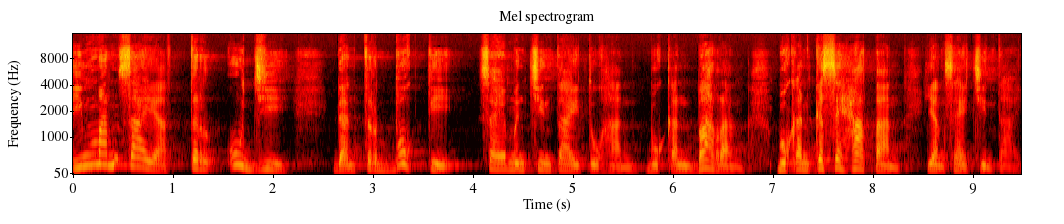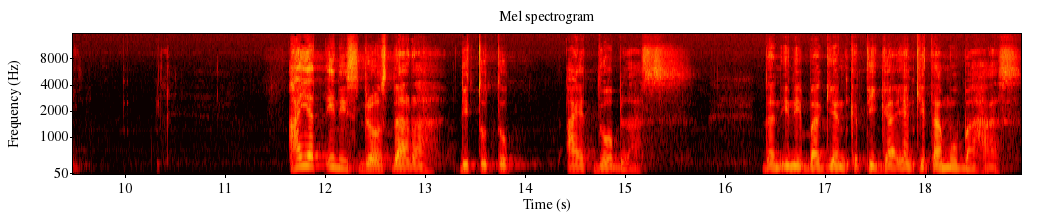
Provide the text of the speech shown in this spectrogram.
iman saya teruji dan terbukti saya mencintai Tuhan, bukan barang, bukan kesehatan yang saya cintai. Ayat ini saudara-saudara ditutup ayat 12. Dan ini bagian ketiga yang kita mau bahas.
